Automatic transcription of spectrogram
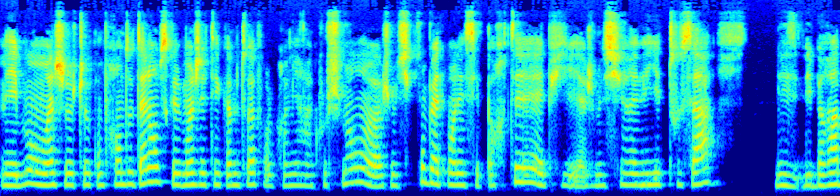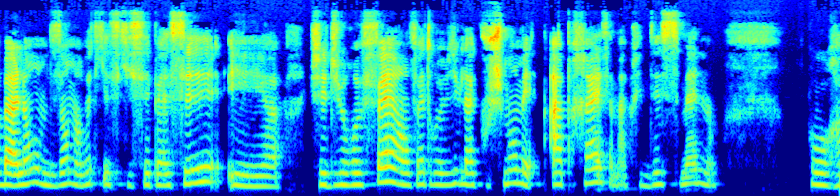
Mais bon, moi, je te comprends totalement parce que moi, j'étais comme toi pour le premier accouchement. Euh, je me suis complètement laissée porter et puis euh, je me suis réveillée de tout ça, les, bras ballants, en me disant, mais en fait, qu'est-ce qui s'est passé? Et euh, j'ai dû refaire, en fait, revivre l'accouchement, mais après, ça m'a pris des semaines pour,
